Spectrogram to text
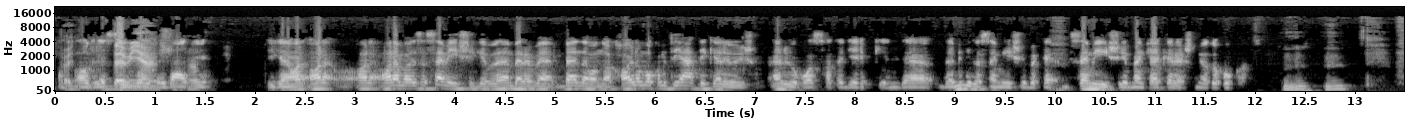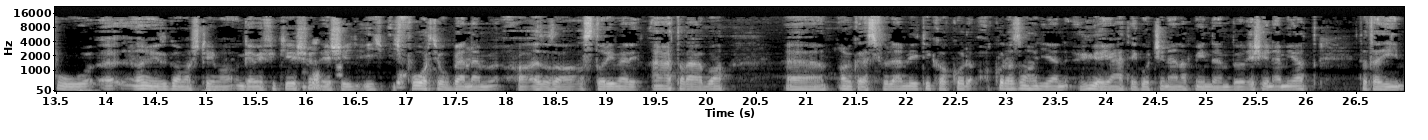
agresszív, vagy bármi, igen, hanem, hanem ez a személyiségéből az emberben benne vannak hajlamok, amit a játék elő is előhozhat egyébként, de, de mindig a személyiségben kell, személyiségben kell keresni a dolgokat. Uh-huh. Fú, nagyon izgalmas téma gamification, de. és így, így, így fortyog bennem ez az a, a sztori, mert általában amikor ezt fölemlítik, akkor, akkor azon, hogy ilyen hülye játékot csinálnak mindenből, és én emiatt, tehát ha, így,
